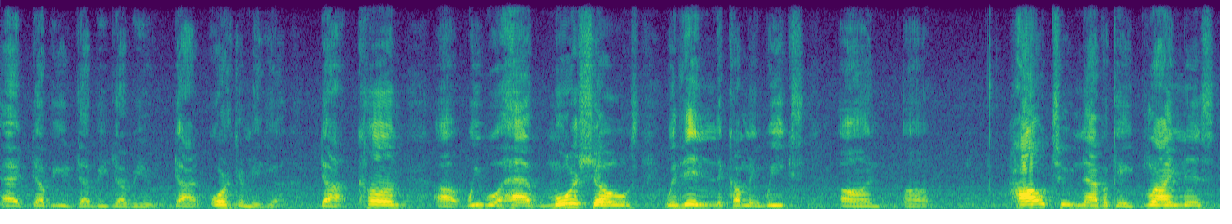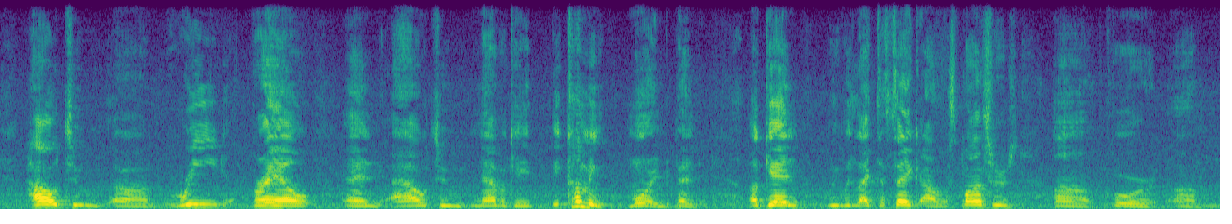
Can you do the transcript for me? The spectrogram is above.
at www.orcamedia.com. Uh, we will have more shows within the coming weeks on uh, how to navigate blindness, how to uh, read Braille, and how to navigate becoming more independent. Again, we would like to thank our sponsors uh, for um,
